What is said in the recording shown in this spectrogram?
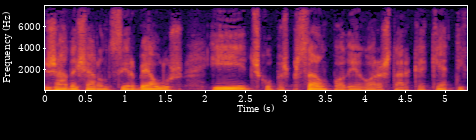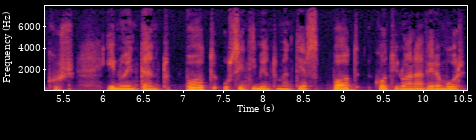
já deixaram de ser belos e, desculpa a expressão, podem agora estar caquéticos e, no entanto, pode o sentimento manter-se, pode continuar a haver amor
